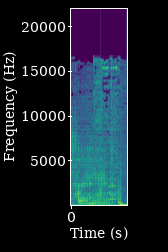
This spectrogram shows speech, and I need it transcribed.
refrain.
